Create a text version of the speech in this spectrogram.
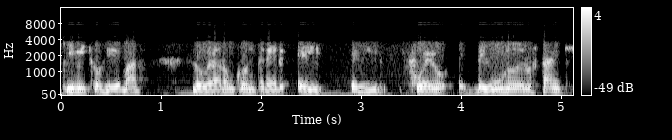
químicos y demás, lograron contener el, fuego de uno de los tanques,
